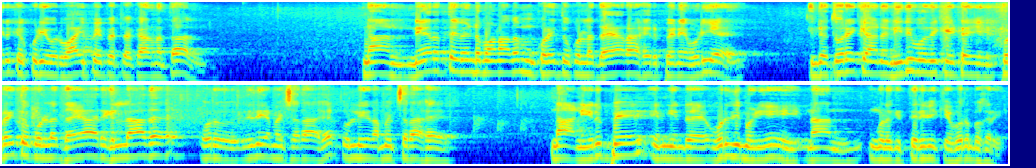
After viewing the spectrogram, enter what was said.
இருக்கக்கூடிய ஒரு வாய்ப்பை பெற்ற காரணத்தால் நான் நேரத்தை வேண்டுமானாலும் குறைத்து கொள்ள தயாராக இருப்பேனே ஒழிய இந்த துறைக்கான நிதி ஒதுக்கீட்டை குறைத்து கொள்ள தயார் இல்லாத ஒரு நிதியமைச்சராக தொல்லியல் அமைச்சராக நான் இருப்பேன் என்கின்ற உறுதிமொழியை நான் உங்களுக்கு தெரிவிக்க விரும்புகிறேன்.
